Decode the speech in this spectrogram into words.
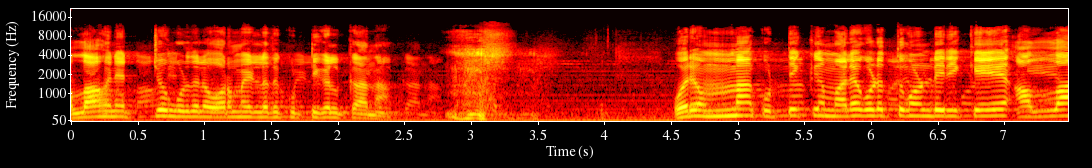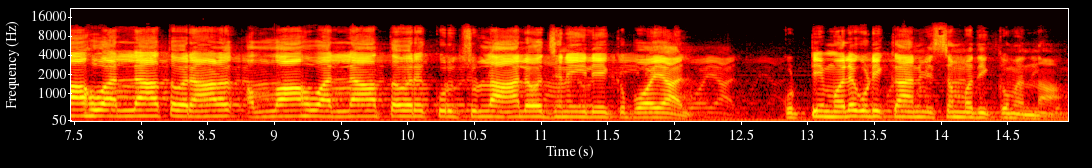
അള്ളാഹുവിന് ഏറ്റവും കൂടുതൽ ഓർമ്മയുള്ളത് കുട്ടികൾക്കാണ്. ഒരു ഉമ്മ കുട്ടിക്ക് മുല കൊടുത്തുകൊണ്ടിരിക്കെ അള്ളാഹു അല്ലാത്ത ഒരാൾ അള്ളാഹു അല്ലാത്തവരെ കുറിച്ചുള്ള ആലോചനയിലേക്ക് പോയാൽ കുട്ടി മുല കുടിക്കാൻ വിസമ്മതിക്കുമെന്നാണ്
